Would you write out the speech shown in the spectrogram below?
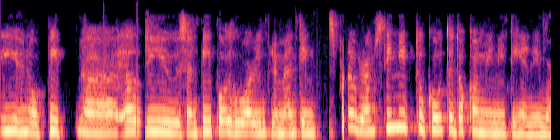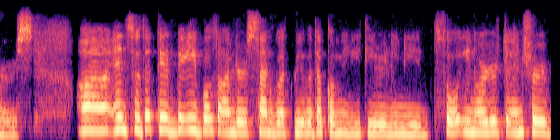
you know uh, LGUs and people who are implementing these programs they need to go to the community and immerse. Uh, and so that they'd be able to understand what we what the community really need. So in order to ensure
